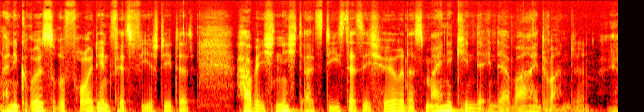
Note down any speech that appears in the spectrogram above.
eine größere Freude in Vers 4 steht das, habe ich nicht als dies, dass ich höre, dass meine Kinder in der Wahrheit wandeln. Ja.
